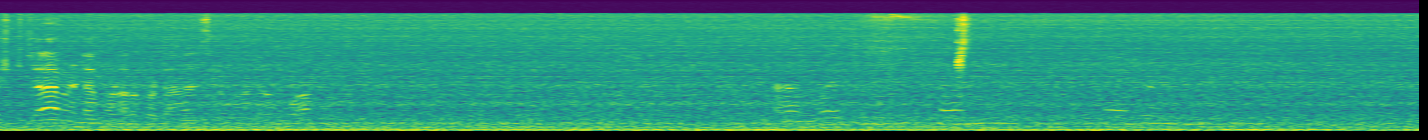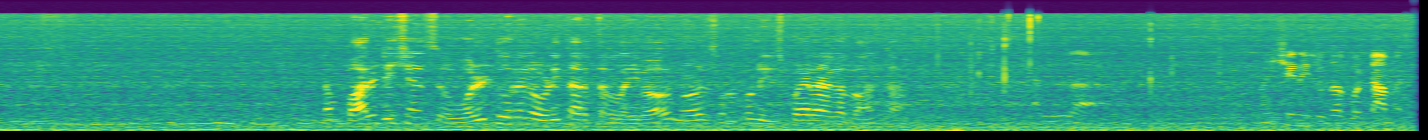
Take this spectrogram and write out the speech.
ಎಷ್ಟು ಜನ ಮೇಂಟೈನ್ ಮಾಡೋರು ಕೊಟ್ಟ ನಮ್ಮ ಪಾಲಿಟಿಷಿಯನ್ಸ್ ವರ್ಲ್ಡ್ ಟೂರ್ ಎಲ್ಲ ಹೊಡಿತಾ ಇರ್ತಾರಲ್ಲ, ಇವಾಗ ನೋಡಿದ್ರೆ ಸ್ವಲ್ಪ ಇನ್ಸ್ಪೈರ್ ಆಗಲ್ವಾ ಅಂತ. ಅಲ್ಲ, ಮನುಷ್ಯನಿಗೆ ಸುಖ ಕೊಟ್ಟ ಆಮೇಲೆ.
